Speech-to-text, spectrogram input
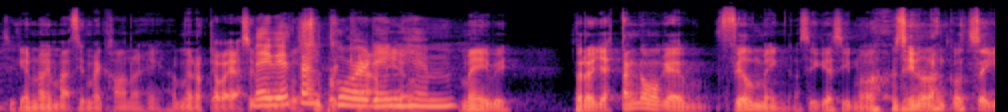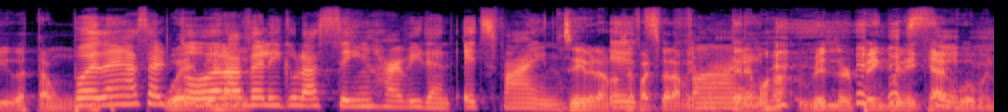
Así que no hay Matthew McConaughey. A menos que vaya a ser Mm. Maybe como están courting him. Maybe. Pero ya están como que filming. Así que si no, si no lo han conseguido, están. Pueden hacer toda la película sin Harvey Dent. It's fine. Sí, ¿verdad? No hace It's falta ahora mismo. fine. Tenemos a Riddler, Penguin y Sí. Catwoman.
